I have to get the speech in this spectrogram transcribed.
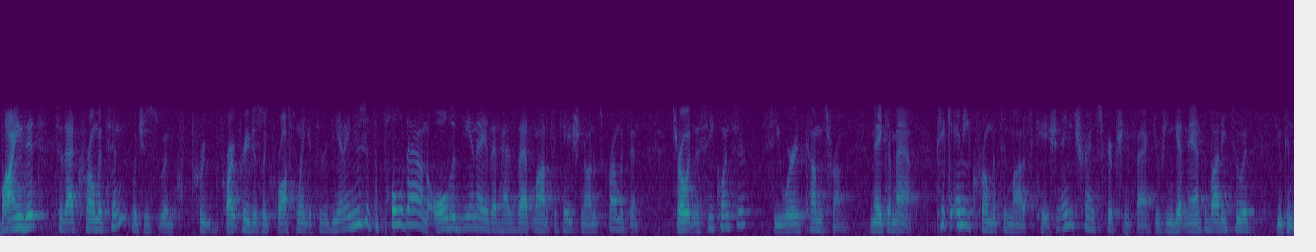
bind it to that chromatin, which is pre previously cross-link it to the DNA, and use it to pull down all the DNA that has that modification on its chromatin. Throw it in the sequencer, see where it comes from. Make a map. Pick any chromatin modification, any transcription factor. If you can get an antibody to it, you can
